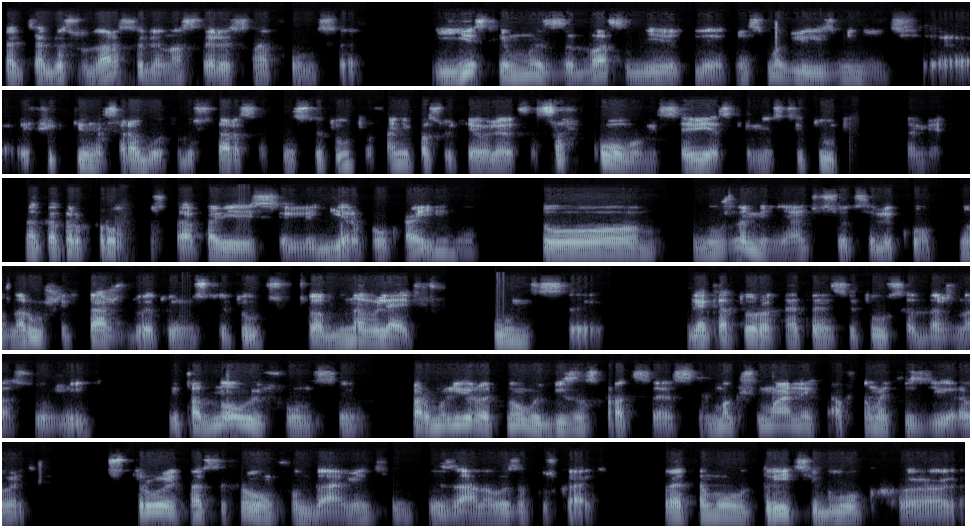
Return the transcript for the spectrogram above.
хотя государство для нас сервисная функция. И если мы за 29 лет не смогли изменить э, эффективность работы государственных институтов, они, по сути, являются совковыми советскими институтами, на которых просто повесили герб Украины, то нужно менять все целиком. Нужно рушить каждую эту институцию, обновлять функции, для которых эта институция должна служить, и под новые функции, формулировать новые бизнес-процессы, максимально их автоматизировать, строить на цифровом фундаменте и заново запускать. Поэтому третий блок э,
